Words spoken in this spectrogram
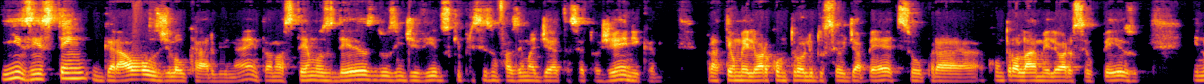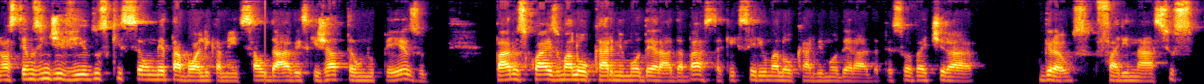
E existem graus de low carb, né? Então nós temos desde os indivíduos que precisam fazer uma dieta cetogênica para ter um melhor controle do seu diabetes ou para controlar melhor o seu peso. E nós temos indivíduos que são metabolicamente saudáveis, que já estão no peso, para os quais uma low carb moderada basta. O que seria uma low carb moderada? A pessoa vai tirar grãos farináceos,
